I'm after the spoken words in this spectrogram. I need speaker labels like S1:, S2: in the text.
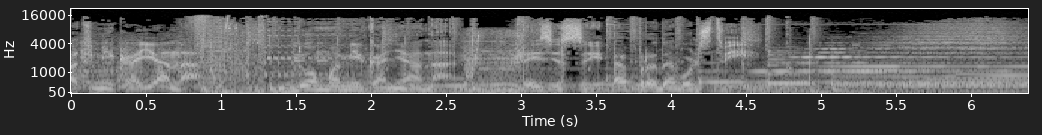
S1: От Микояна до Мамиконяна. Тезисы о продовольствии.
